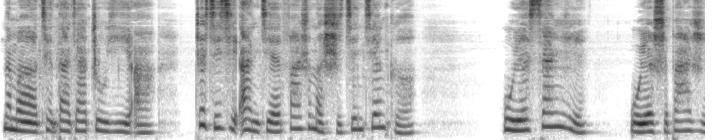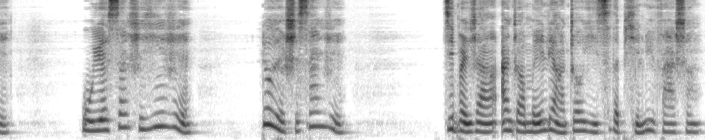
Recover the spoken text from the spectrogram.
那么，请大家注意啊，这几起案件发生的时间间隔：五月三日、五月十八日、五月三十一日、六月十三日，基本上按照每两周一次的频率发生。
